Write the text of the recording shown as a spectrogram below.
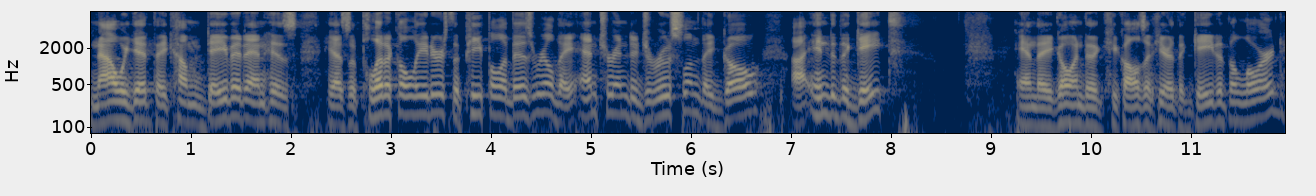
Now we get, they come, David and his, the political leaders, the people of Israel, they enter into Jerusalem, they go uh, into the gate, and they go into, he calls it here, the gate of the Lord.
